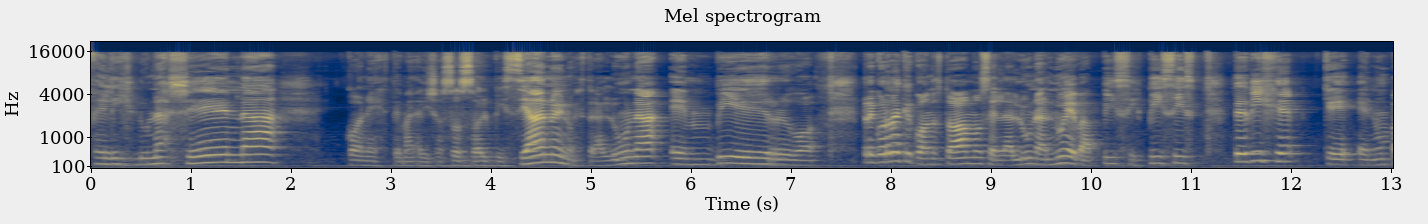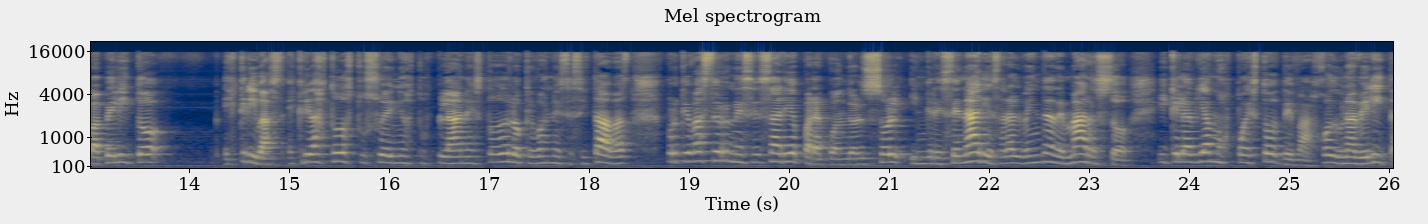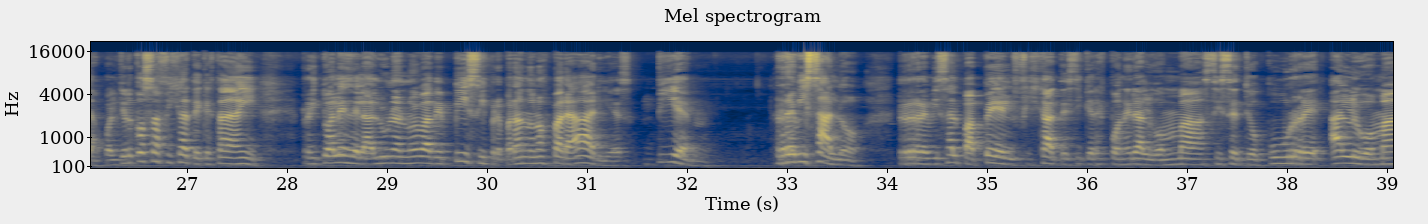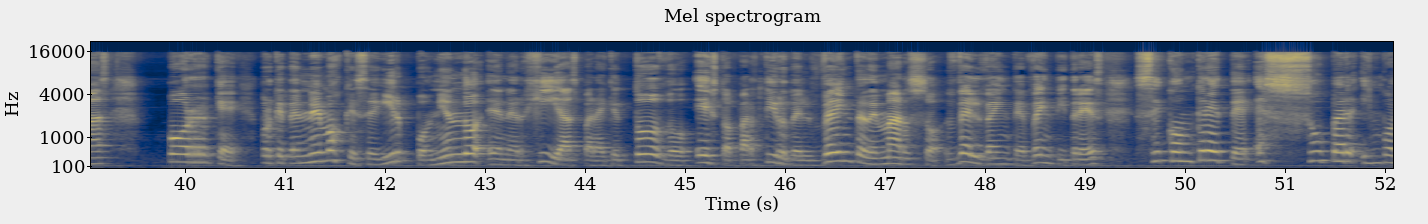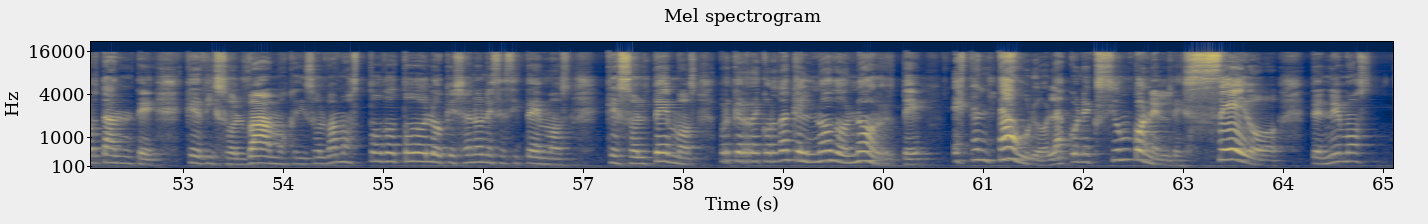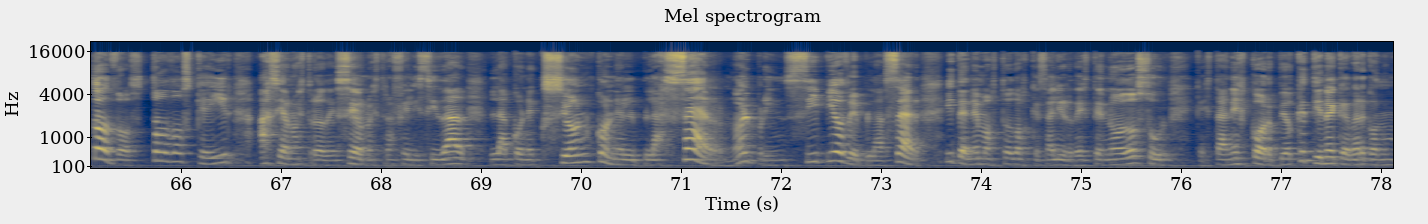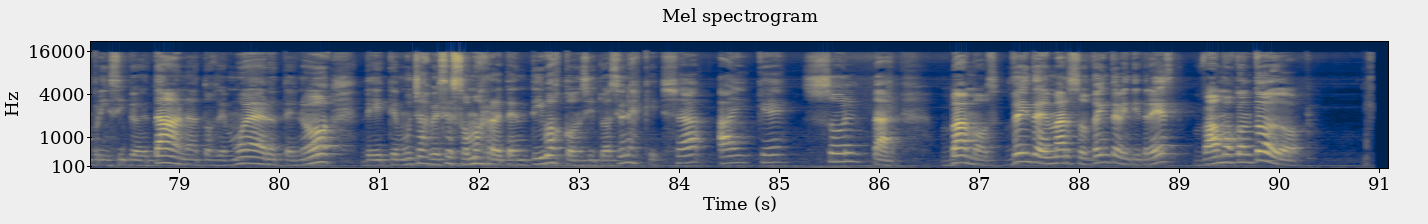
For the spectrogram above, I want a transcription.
Feliz luna llena con este maravilloso sol pisciano y nuestra luna en Virgo. Recordá que cuando estábamos en la luna nueva Piscis Piscis, te dije que en un papelito escribas, escribas todos tus sueños, tus planes, todo lo que vos necesitabas, porque va a ser necesaria para cuando el sol ingrese en Aries, ahora el 20 de marzo, y que la habíamos puesto debajo de una velita. Cualquier cosa, fíjate que están ahí. Rituales de la luna nueva de Pisces preparándonos para Aries. Bien, revísalo. Revisa el papel, fíjate si quieres poner algo más, si se te ocurre algo más, ¿Por qué? Porque tenemos que seguir poniendo energías para que todo esto a partir del 20 de marzo del 2023 se concrete. Es súper importante que disolvamos, que disolvamos todo, todo lo que ya no necesitemos, que soltemos, porque recordad que el nodo norte está en Tauro, la conexión con el deseo. Tenemos todos, todos que ir hacia nuestro deseo, nuestra felicidad, la conexión con el placer, ¿no? El principio de placer. Y tenemos todos que salir de este nodo sur que está en Escorpio, que tiene que ver con un principio de tánatos, de muerte, ¿no? De que muchas veces somos retentivos con situaciones que ya hay que soltar. Vamos, 20 de marzo 2023, vamos con todo.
